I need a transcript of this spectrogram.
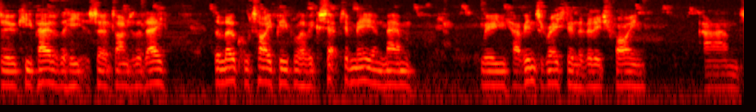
to keep out of the heat at certain times of the day. The local Thai people have accepted me and Mem. We have integrated in the village fine and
